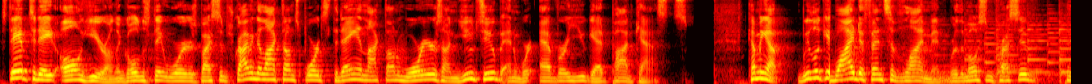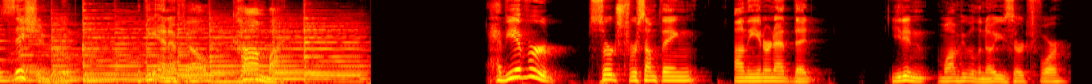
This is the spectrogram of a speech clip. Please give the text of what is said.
Stay up to date all year on the Golden State Warriors by subscribing to Locked On Sports today and Locked On Warriors on YouTube and wherever you get podcasts. Coming up, we look at why defensive linemen were the most impressive position group at the NFL Combine. Have you ever searched for something on the internet that you didn't want people to know you searched for?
